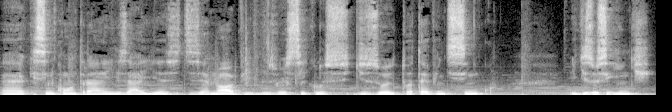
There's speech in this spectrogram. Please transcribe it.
é, que se encontra em Isaías 19, dos versículos 18 até 25, e diz o seguinte:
